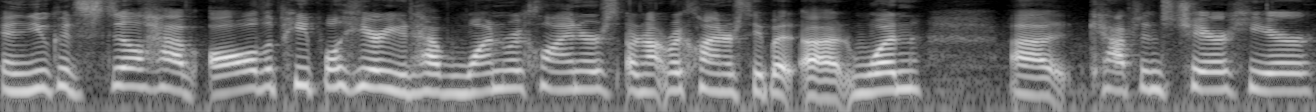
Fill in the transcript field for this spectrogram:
and you could still have all the people here. You'd have one recliner, or not recliner seat, but uh, one uh, captain's chair here.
